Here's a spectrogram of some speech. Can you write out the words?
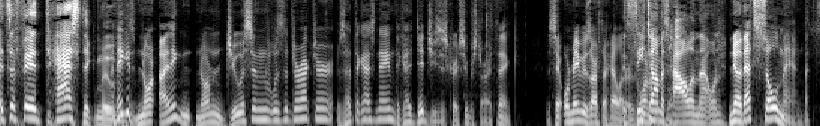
It's a fantastic movie. I think it's Nor- I think Norman Jewison was the director. Is that the guy's name? The guy who did Jesus Christ Superstar, I think. The same, or maybe it was Arthur Hiller. It Is was C. one of the Thomas two. Howell in that one? No, that's Soul Man. That's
